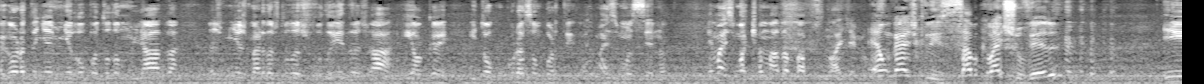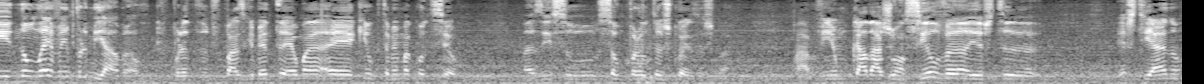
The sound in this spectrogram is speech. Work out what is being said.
Agora tenho a minha roupa toda molhada, as minhas merdas todas fodidas. Ah, e ok. E estou com o coração partido. É mais uma cena. É mais uma camada para a personagem, meu. É um gajo que diz, sabe que vai chover e não leva impermeável. Que, basicamente é, uma, é aquilo que também me aconteceu. mas isso são para outras coisas. Pá. Pá, vinha um bocado a João Silva este, este ano.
